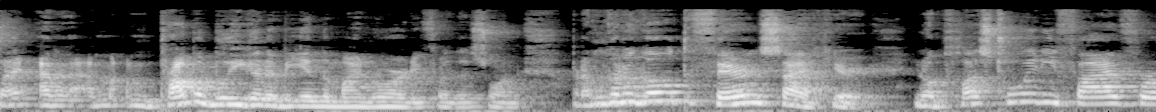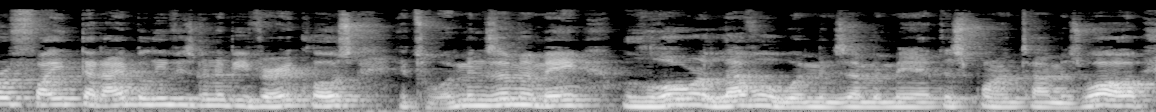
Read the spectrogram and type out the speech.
I'm, I'm probably going to be in the minority for this one, but I'm going to go with the Fairn side here. You know, plus 285 for a fight that I believe is going to be very close. It's women's MMA, lower level women's MMA at this point in time as well.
